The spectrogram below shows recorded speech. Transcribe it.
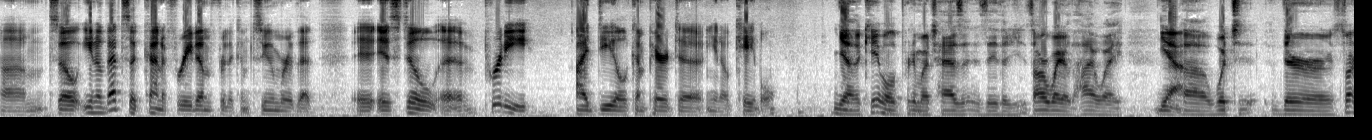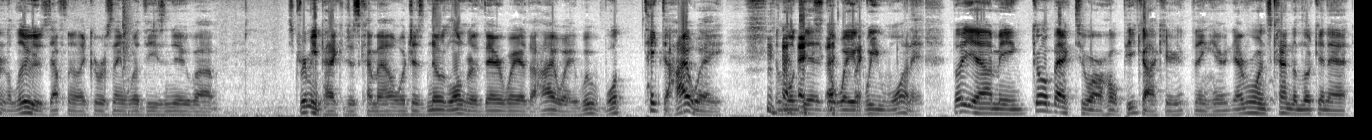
Um, so you know that's a kind of freedom for the consumer that is still uh, pretty ideal compared to you know cable. Yeah, the cable pretty much has it. It's either it's our way or the highway. Yeah. uh, which they're starting to lose. Definitely, like we were saying, with these new um, streaming packages come out, which is no longer their way or the highway. We'll, we'll take the highway and we'll get it the way we want it. But yeah, I mean, going back to our whole Peacock here thing here, everyone's kind of looking at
